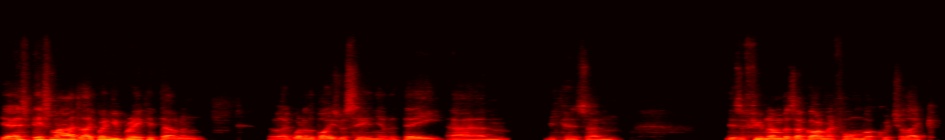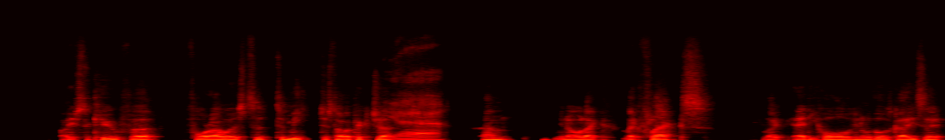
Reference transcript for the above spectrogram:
yeah. It's, it's mad. Like when you break it down, and like one of the boys was saying the other day, um, because um, there's a few numbers I've got in my phone book which are like I used to queue for four hours to to meet just have a picture. yeah, Um, you know, like like Flex, like Eddie Hall. You know, those guys. They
